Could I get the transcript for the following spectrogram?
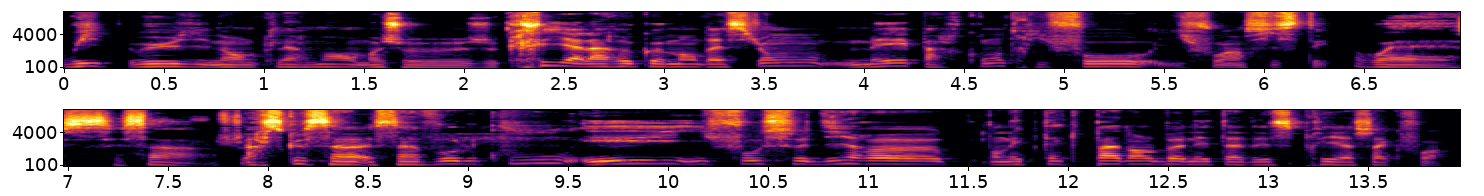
Oui, oui, oui, non, clairement. Moi, je, je crie à la recommandation, mais par contre, il faut, il faut insister. Ouais, c'est ça. Je- Parce que ça, ça vaut le coup et il faut se dire euh, qu'on n'est peut-être pas dans le bon état d'esprit à chaque fois.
